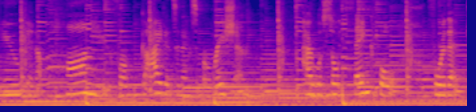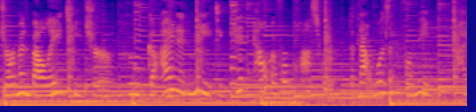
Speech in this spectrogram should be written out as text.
you and upon you for guidance and inspiration. I was so thankful for that German ballet teacher who guided me to get out of her classroom, that that wasn't for me. I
